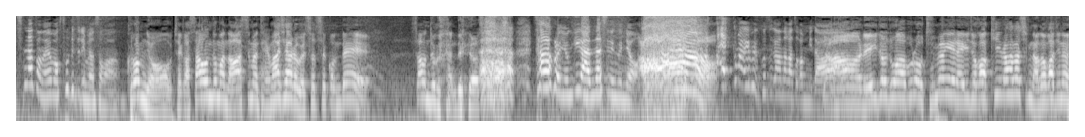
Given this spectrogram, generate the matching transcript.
신나잖아요. 막 소리 지르면서 막. 그럼요. 제가 사운드만 나왔으면 대마시아를 외쳤을 건데, 사운드가 안 들려서. 자, 그럼 용기가 안 나시는군요. 아! 깔끔하게 벨코스가 하나 가져갑니다. 야 레이저 조합으로 두 명의 레이저가 kill을 하나씩 나눠 가지는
